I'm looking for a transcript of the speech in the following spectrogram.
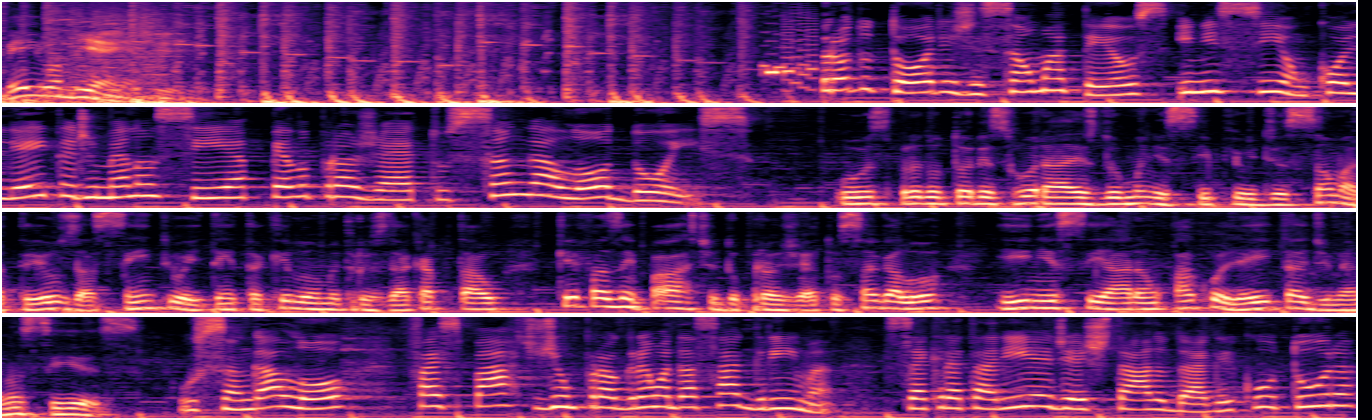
meio ambiente. Produtores de São Mateus iniciam colheita de melancia pelo projeto Sangalô 2. Os produtores rurais do município de São Mateus, a 180 quilômetros da capital, que fazem parte do projeto Sangalô, iniciaram a colheita de melancias. O Sangalô faz parte de um programa da Sagrima, Secretaria de Estado da Agricultura,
